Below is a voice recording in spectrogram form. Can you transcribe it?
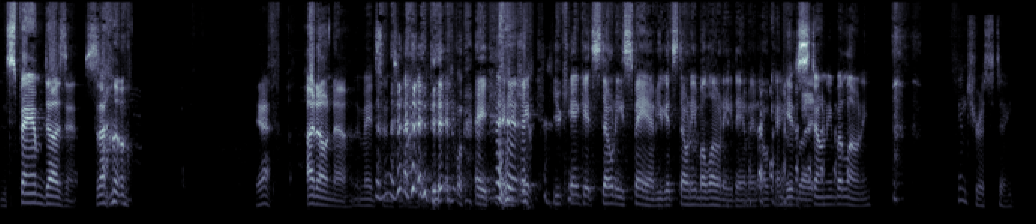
and spam doesn't. So Yeah. I don't know. It made sense. It did. hey, you can't, you can't get stony spam. You get stony baloney. Damn it. Okay. You get stony bologna. Interesting.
